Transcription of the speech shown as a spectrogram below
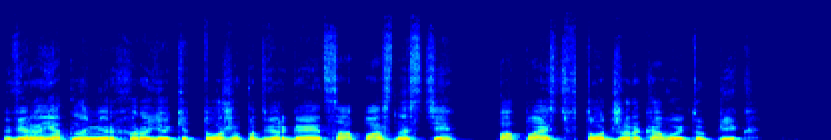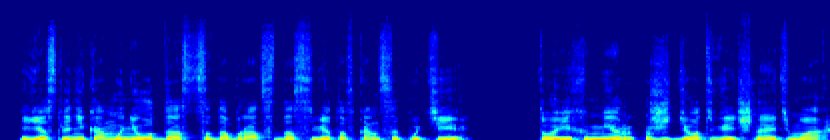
Вероятно, мир Харуюки тоже подвергается опасности попасть в тот же роковой тупик. Если никому не удастся добраться до света в конце пути, то их мир ждет вечная тьма.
